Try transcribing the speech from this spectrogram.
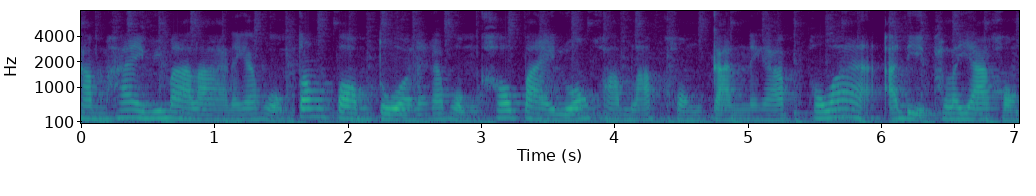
ทำให้วิมาลานะครับผมต้องปลอมตัวนะครับผมเข้าไปล้วงความลับของกันนะครับ เพราะว่าอดีตภรรยาของ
